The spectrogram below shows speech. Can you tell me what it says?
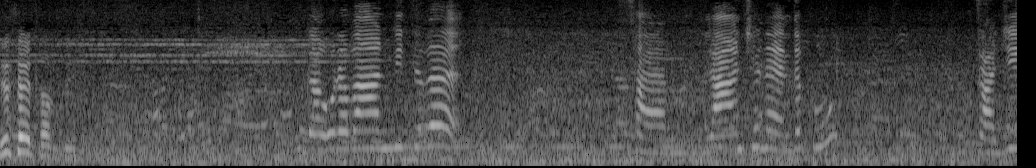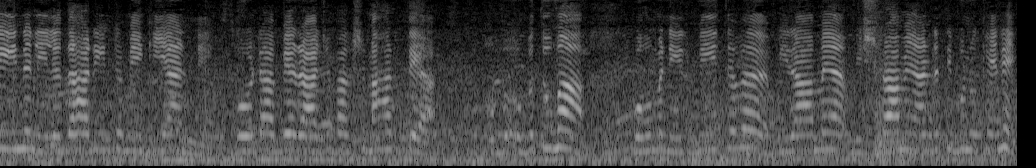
You said something. ගෞරවාන්විතව ලාංඡන ඇඳපු රජයේ ඉන්න නිලධාරීන්ට මේ කියන්නේ. ගෝඨාභය රාජපක්ෂ මහත්තයා. ඔබ ඔබතුමා බොහොම නිර්භීතව විරාමය විශ්‍රාමය යන්න තිබුණු කෙනෙක්.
